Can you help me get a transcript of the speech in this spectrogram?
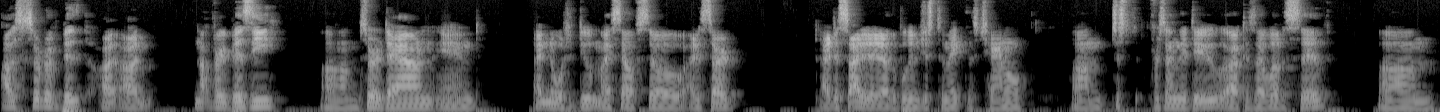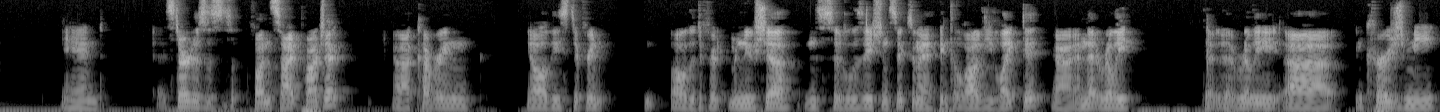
I was sort of uh, uh, not very busy, um, sort of down, and I didn't know what to do with myself. So I decided, I decided out of the blue just to make this channel, um, just for something to do because uh, I love Civ, um, and it started as a fun side project uh, covering you know all these different all the different minutia in Civilization Six, and I think a lot of you liked it, uh, and that really that, that really encouraged me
